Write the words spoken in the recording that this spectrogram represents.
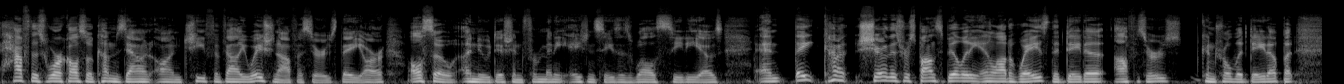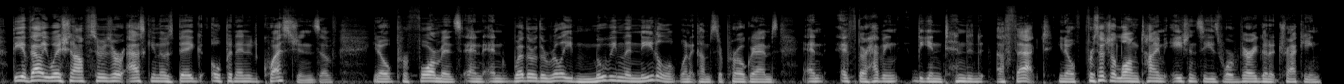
half this work also comes down on chief evaluation officers. They are also a new addition for many agencies as well as CDOs, and they kind of share this responsibility in a lot of ways. The data officers control the data, but the evaluation officers are asking those big open-ended questions of, you know, performance and and whether they're really moving the needle when it comes to programs and if they're having the intended effect. You know, for such a long time agencies were very good at tracking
